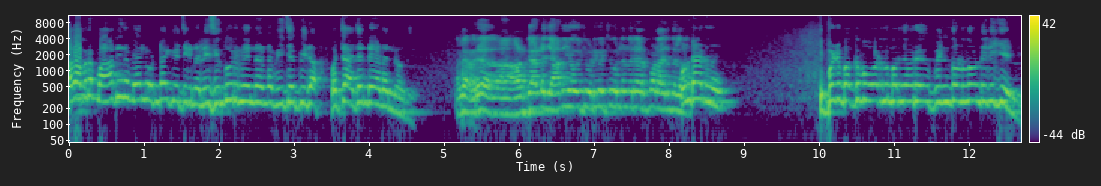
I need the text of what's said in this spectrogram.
അത് അവരുടെ പാർട്ടിയുടെ പേരിൽ ഉണ്ടാക്കി വെച്ചിരിക്കണല്ലോ ഈ സിന്ദൂരിന് തന്നെ തന്നെ ബി ജെ പിയുടെ ഒറ്റ അജണ്ടയാണല്ലോ അത്. അല്ല അവർ ആൾക്കാരുടെ ജാതി ചോദിച്ച് വെടിവെച്ച് കൊല്ലുന്ന ഒരു ഏർപ്പാടായിരുന്നല്ലോ. ഉണ്ടായിരുന്നു. ഇപ്പോഴും പക്കപ്പ് പോകണമെന്ന് പറഞ്ഞവര് പിന്തുടർന്നുകൊണ്ടിരിക്കുകയല്ലേ?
